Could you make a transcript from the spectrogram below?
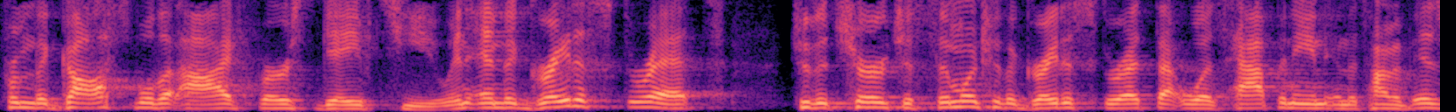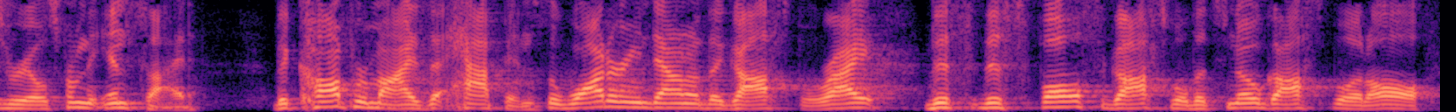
from the gospel that I first gave to you. And, and the greatest threat to the church is similar to the greatest threat that was happening in the time of Israel is from the inside. The compromise that happens, the watering down of the gospel, right? This, this false gospel that's no gospel at all.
